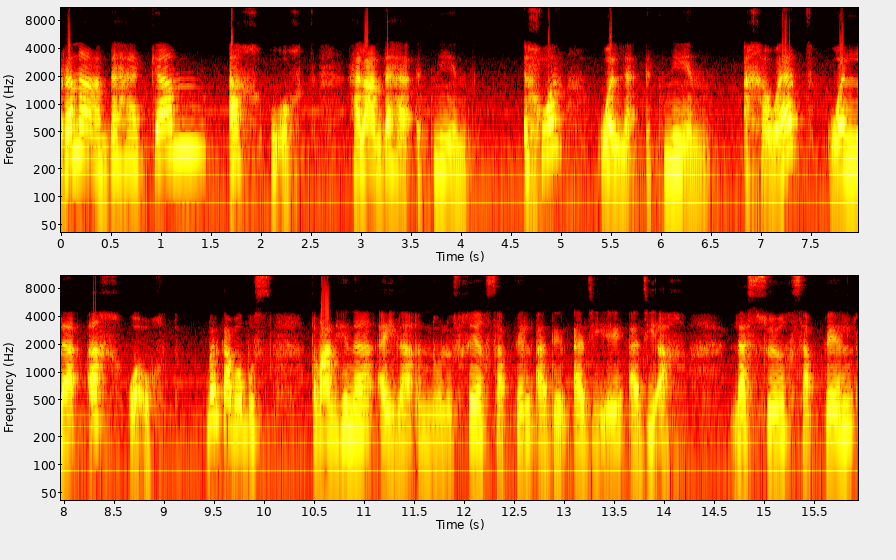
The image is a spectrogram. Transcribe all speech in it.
رنا عندها كم أخ وأخت؟ هل عندها اتنين إخوة ولا اتنين أخوات ولا أخ وأخت؟ برجع ببص. طبعا هنا قايلة إنه لو فرير سابيل أديل أدي إيه؟ أدي أخ. لا سور سابيل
